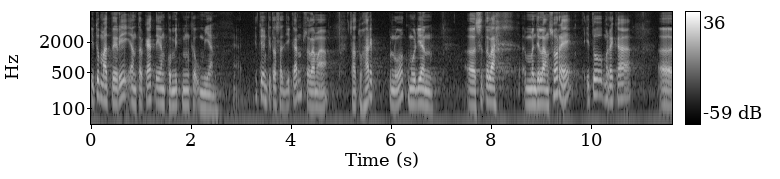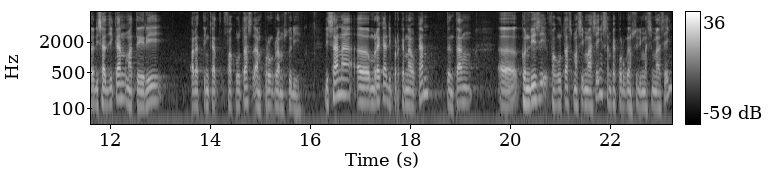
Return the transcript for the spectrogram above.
itu materi yang terkait dengan komitmen keumian. Itu yang kita sajikan selama satu hari penuh. Kemudian uh, setelah menjelang sore itu mereka uh, disajikan materi pada tingkat fakultas dan program studi. Di sana uh, mereka diperkenalkan tentang kondisi fakultas masing-masing sampai program studi masing-masing,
